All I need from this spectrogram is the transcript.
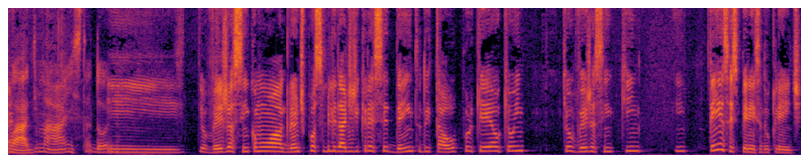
né? voar demais, tá doido. E eu vejo assim como uma grande possibilidade de crescer dentro do Itaú, porque é o que eu, que eu vejo assim que em- em- tem essa experiência do cliente.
